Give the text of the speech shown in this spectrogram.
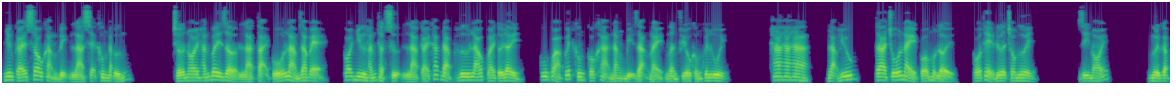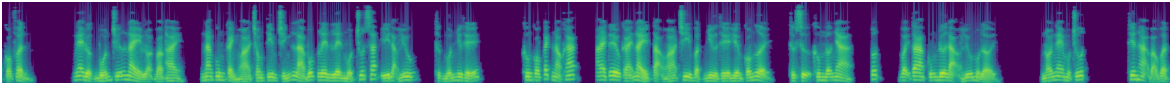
nhưng cái sau khẳng định là sẽ không đáp ứng. Chớ nói hắn bây giờ là tại cố làm ra vẻ, coi như hắn thật sự là cái khác đạp hư lão quái tới đây, cũng quả quyết không có khả năng bị dạng này ngân phiếu khống quên lui. Ha ha ha, đạo hữu ta chỗ này có một lời có thể đưa cho ngươi. Dì nói. Người gặp có phần. Nghe được bốn chữ này lọt vào thai nam cung cảnh hòa trong tim chính là bước lên lên một chút sát ý đạo hưu, thực muốn như thế. Không có cách nào khác ai kêu cái này tạo hóa chi vật như thế hiếm có người thực sự không nỡ nhà tốt vậy ta cũng đưa đạo hữu một lời. Nói nghe một chút. Thiên hạ bảo vật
